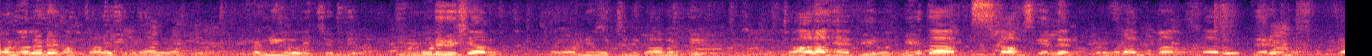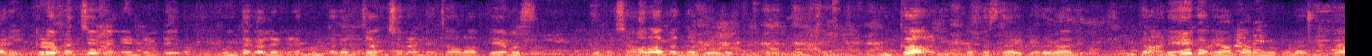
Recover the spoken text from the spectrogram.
వాళ్ళ వల్లనే నాకు చాలా సినిమాలు నాకు రన్నింగ్లో వచ్చింది. ఈ మూడు విషయాలు అవన్నీ వచ్చింది కాబట్టి చాలా హ్యాపీ ఈరోజు మిగతా షాప్స్కి వెళ్ళాను. అక్కడ కూడా అభిమానులు ఉన్నారు వేరే ఉన్నారు. కానీ ఇక్కడ ప్రత్యేకంగా ఏంటంటే గుంతకల్ అంటే గుంతకల్ జంక్షన్ అంటే చాలా ఫేమస్ ఇది ఒక చాలా పెద్ద ఫేమస్ గుంతకల్ జంక్షన్ ఇంకా అది ఉన్నత స్థాయికి ఎదగాలి. ఇంకా అనేక వ్యాపారంలో కూడా ఇంకా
